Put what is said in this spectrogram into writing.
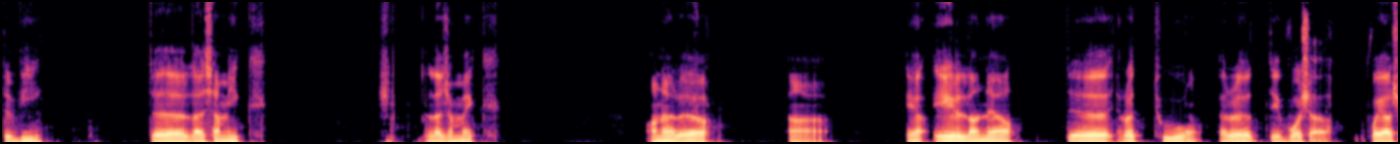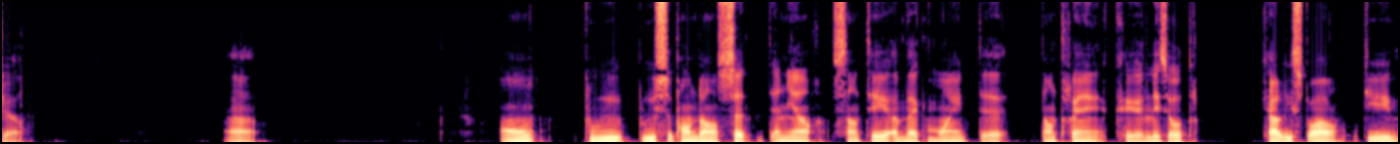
de vie de la Jamaïque, la Jamaïque en euh, et l'honneur de retour heureux des voyageurs. voyageurs. Euh, on Puis, cependant cette dernière sentait avec moins d'entrain que les autres, car l'histoire du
